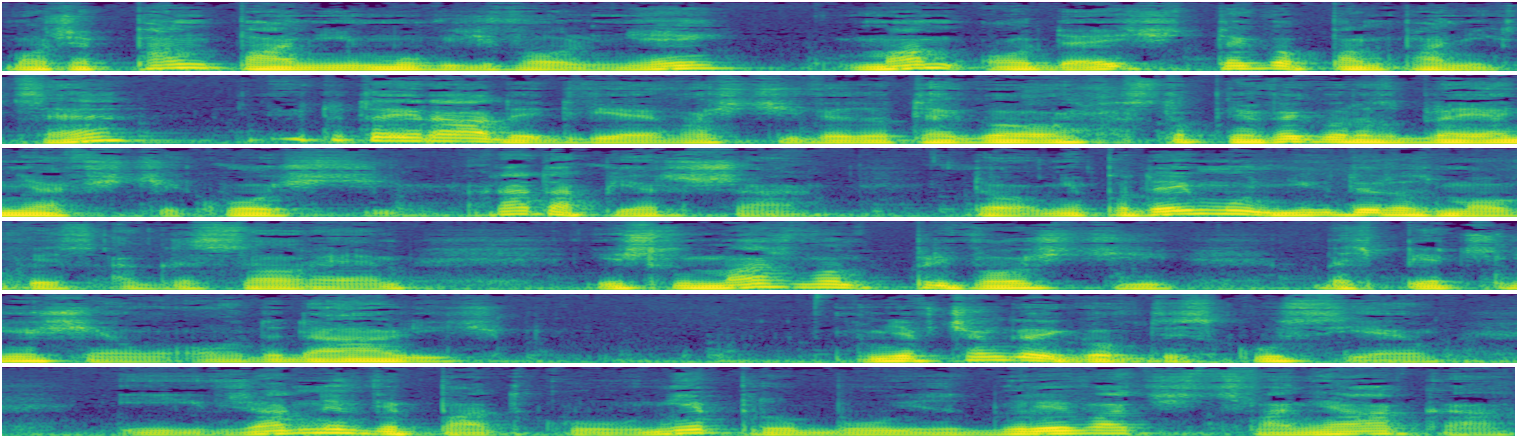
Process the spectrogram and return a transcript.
może pan pani mówić wolniej? Mam odejść, tego pan pani chce? I tutaj rady dwie właściwie do tego stopniowego rozbrajania wściekłości. Rada pierwsza to nie podejmuj nigdy rozmowy z agresorem, jeśli masz wątpliwości, bezpiecznie się oddalić. Nie wciągaj go w dyskusję i w żadnym wypadku nie próbuj zgrywać cwaniaka,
